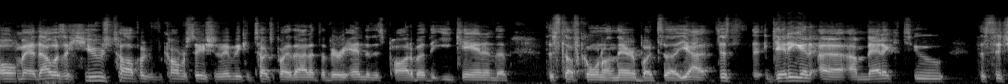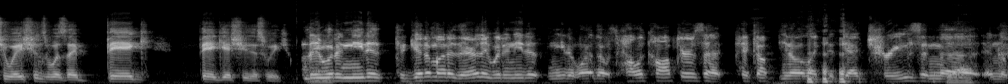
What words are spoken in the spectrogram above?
oh man that was a huge topic of conversation maybe we can touch by that at the very end of this pod about the ecan and the, the stuff going on there but uh, yeah just getting a, a medic to the situations was a big big issue this week They would have needed to get him out of there. They would have needed needed one of those helicopters that pick up, you know, like the dead trees in the in the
